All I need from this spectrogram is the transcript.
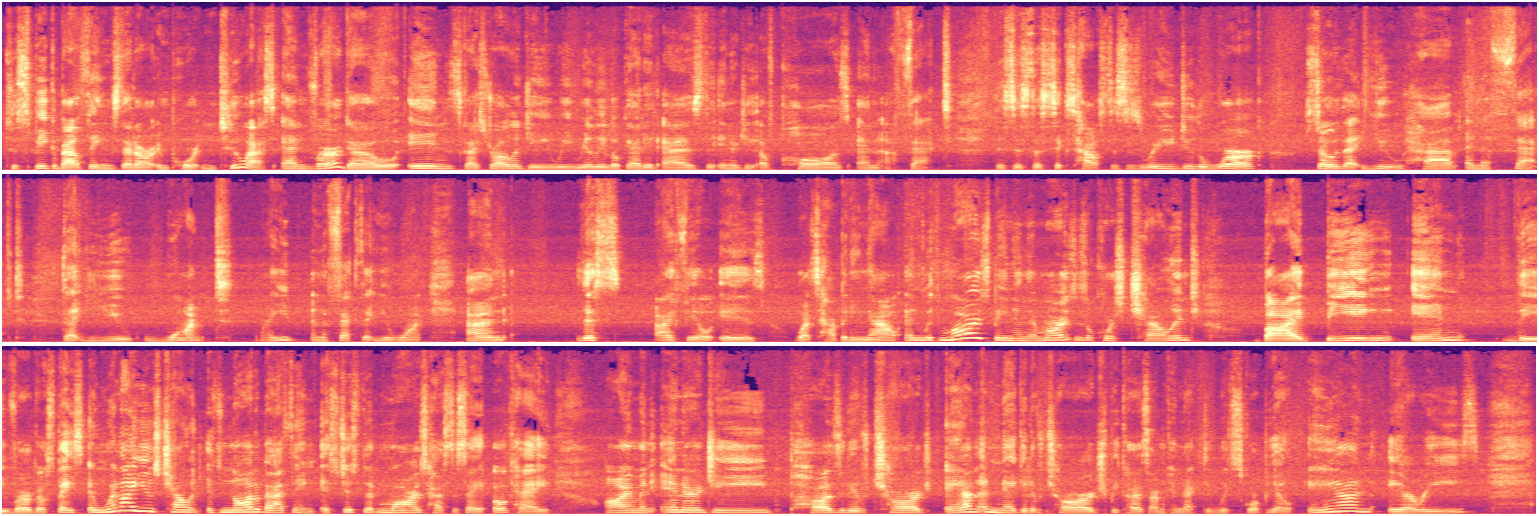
to speak about things that are important to us. And Virgo in sky astrology, we really look at it as the energy of cause and effect. This is the sixth house. This is where you do the work so that you have an effect that you want, right? An effect that you want. And this, I feel, is what's happening now. And with Mars being in there, Mars is, of course, challenged by being in the Virgo space. And when I use challenge, it's not a bad thing. It's just that Mars has to say, okay, I'm an energy positive charge and a negative charge because I'm connected with Scorpio and Aries.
